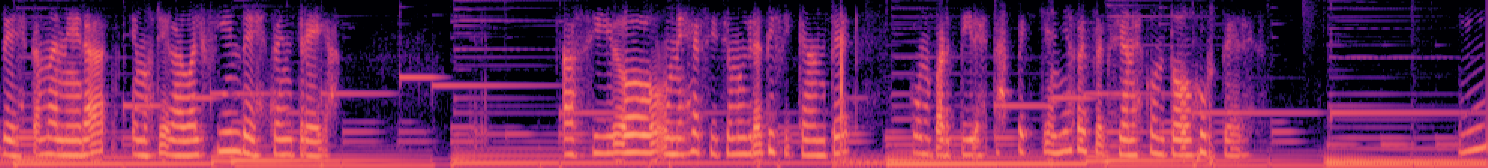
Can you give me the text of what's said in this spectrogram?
de esta manera hemos llegado al fin de esta entrega. Ha sido un ejercicio muy gratificante compartir estas pequeñas reflexiones con todos ustedes. Y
